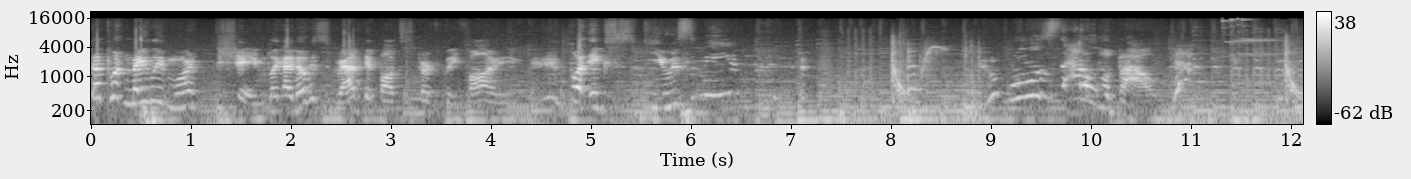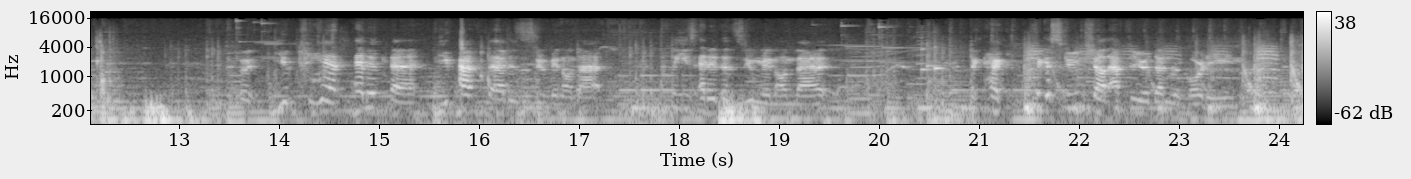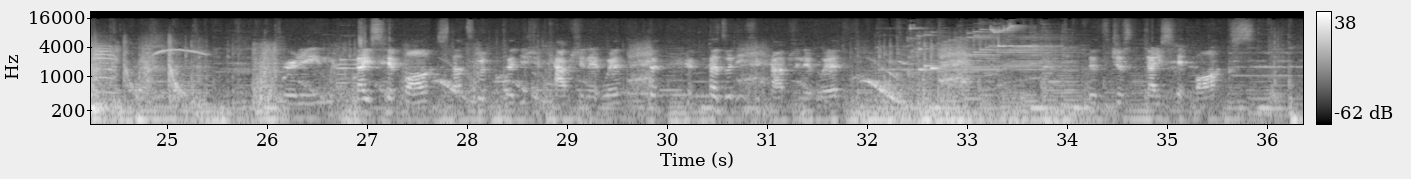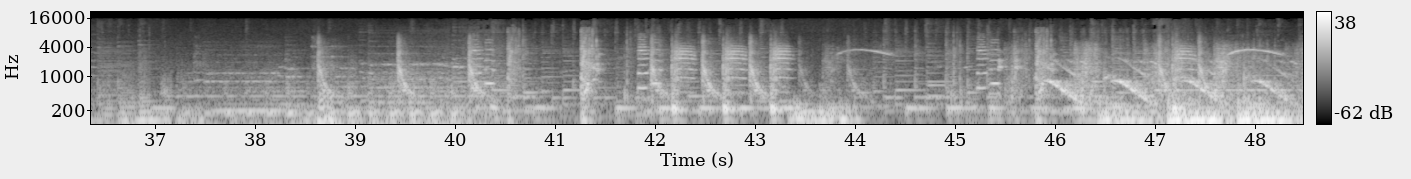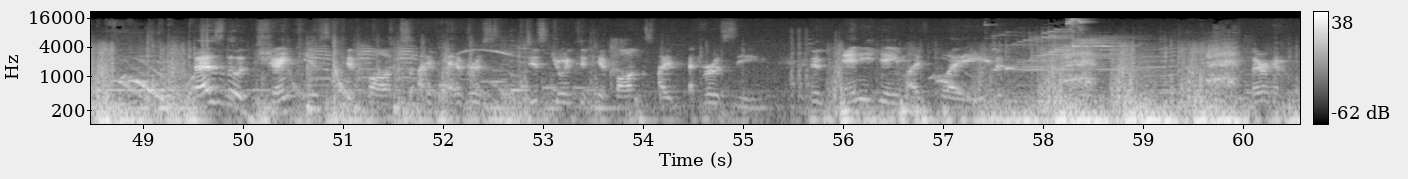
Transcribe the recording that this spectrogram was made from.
That put Melee more to shame. Like, I know his grab hitbox is perfectly fine, but excuse in on that. Please edit a zoom in on that. Like, heck, take a screenshot after you're done recording. Recording. Nice hitbox. That's what you should caption it with. That's what you should caption it with. It's just nice hitbox. Hitbox I've ever seen, disjointed hitbox I've ever seen in any game I've played. Clear him.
